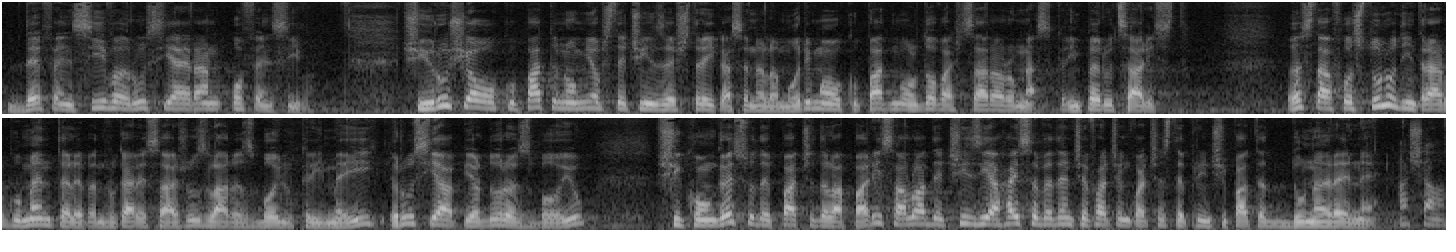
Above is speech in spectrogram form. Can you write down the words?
defensivă, Rusia era în ofensivă. Și rușii au ocupat în 1853, ca să ne lămurim, au ocupat Moldova și țara românească, Imperiul Țarist. Ăsta a fost unul dintre argumentele pentru care s-a ajuns la războiul Crimei. Rusia a pierdut războiul și Congresul de Pace de la Paris a luat decizia, hai să vedem ce facem cu aceste principate dunărene. Așa.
